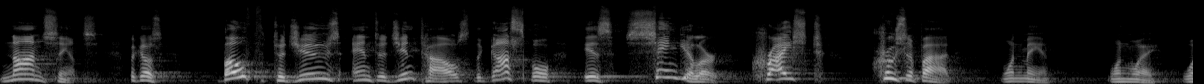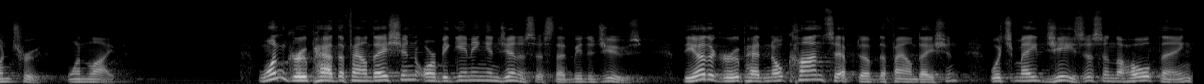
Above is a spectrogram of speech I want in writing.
nonsense because both to Jews and to Gentiles, the gospel is singular Christ crucified. One man, one way, one truth, one life. One group had the foundation or beginning in Genesis, that'd be the Jews. The other group had no concept of the foundation, which made Jesus and the whole thing,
